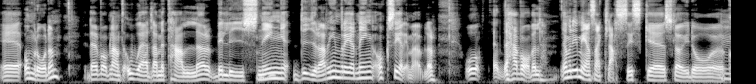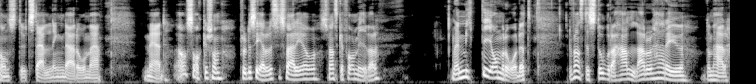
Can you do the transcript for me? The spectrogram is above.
eh, områden. Där var bland annat oädla metaller, belysning, dyrare inredning och seriemöbler. Och det här var väl, ja men det är mer en sån här klassisk eh, slöjd och mm. konstutställning där då med, med ja, saker som producerades i Sverige och svenska formgivare. Men mitt i området då fanns det stora hallar och det här är ju de här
